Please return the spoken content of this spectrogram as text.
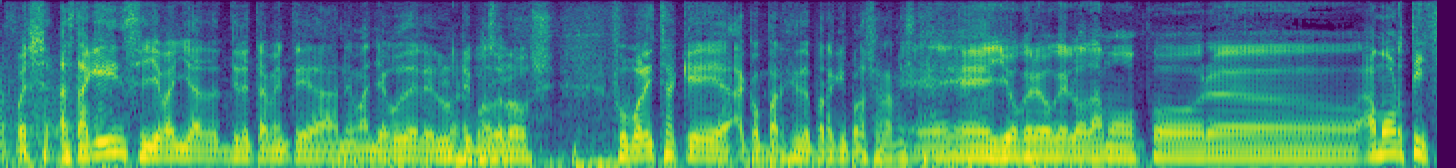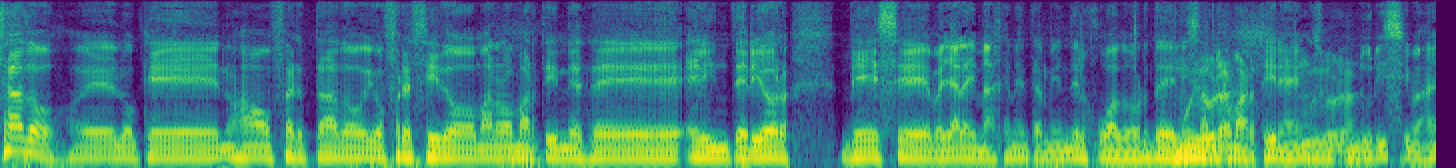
Bueno, pues hasta aquí se llevan ya directamente a Nemanja Gudel, el último pues de los futbolistas que ha comparecido por aquí por la zona mixta. Eh, yo creo que lo damos por eh, amortizado eh, lo que nos ha ofertado y ofrecido Manolo Martín desde el interior de ese, vaya la imagen también del jugador de Lisandro Martínez, durísima,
